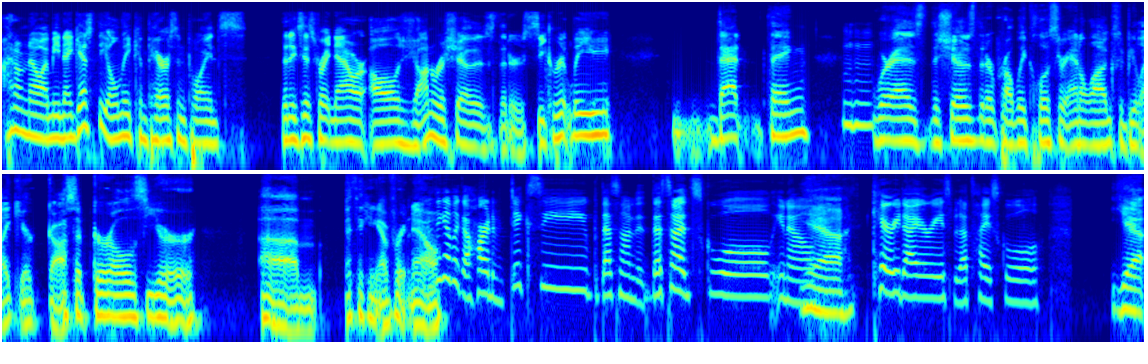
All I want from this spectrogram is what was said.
I don't know. I mean, I guess the only comparison points that exist right now are all genre shows that are secretly that thing. Hmm Whereas the shows that are probably closer analogs would be like your Gossip Girls, your um I'm thinking of right now. I think of like a Hart of Dixie, but that's not that's not at school. You know, Yeah, Carrie Diaries, but that's high school. yeah.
